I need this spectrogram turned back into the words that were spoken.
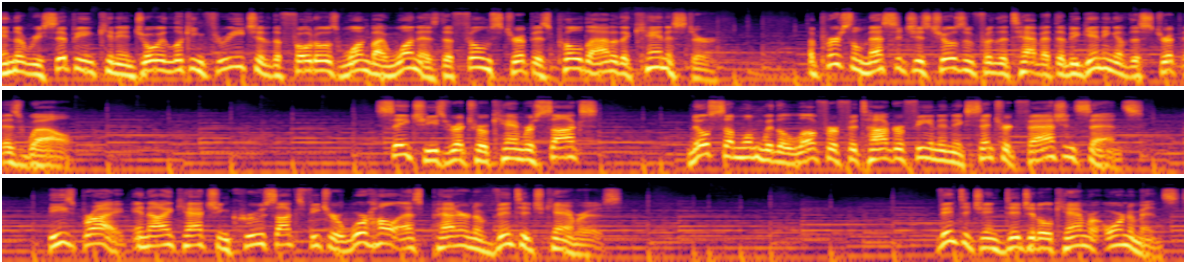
and the recipient can enjoy looking through each of the photos one by one as the film strip is pulled out of the canister. A personal message is chosen from the tab at the beginning of the strip as well. Say Cheese Retro Camera Socks Know someone with a love for photography and an eccentric fashion sense. These bright and eye-catching crew socks feature Warhol-esque pattern of vintage cameras. Vintage and digital camera ornaments.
